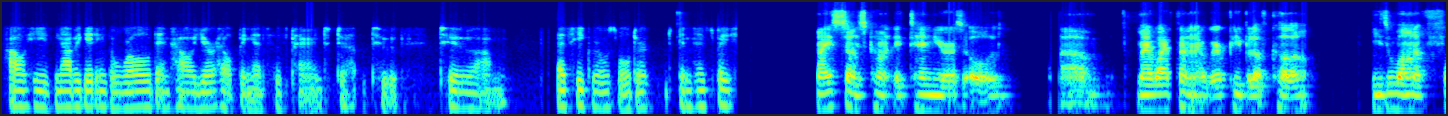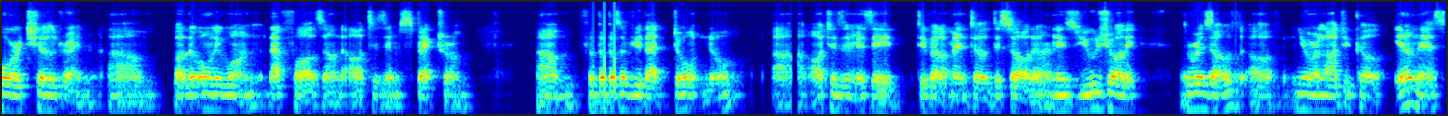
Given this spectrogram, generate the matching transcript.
how he's navigating the world, and how you're helping as his parent to to to um, as he grows older in his space. My son is currently 10 years old. Um, my wife and I, we're people of color. He's one of four children, um, but the only one that falls on the autism spectrum. Um, for those of you that don't know, uh, autism is a developmental disorder and is usually the result of neurological illness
